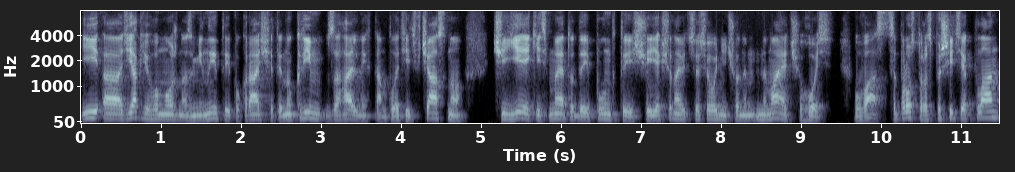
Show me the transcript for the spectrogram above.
І а, як його можна змінити, покращити? Ну крім загальних там платіть вчасно, чи є якісь методи, пункти, що якщо навіть сьогодні нічого немає, чогось у вас, це просто розпишіть як план,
